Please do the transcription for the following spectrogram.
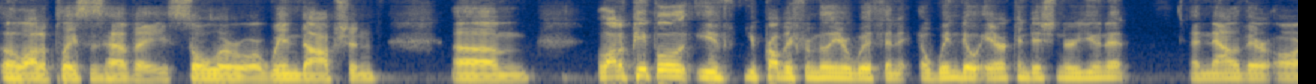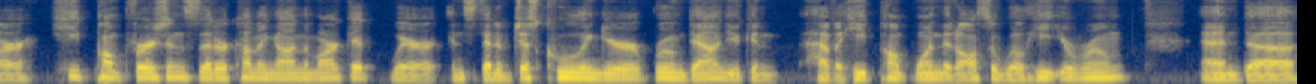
a lot of places have a solar or wind option. Um, a lot of people you've, you're probably familiar with an, a window air conditioner unit and now there are heat pump versions that are coming on the market where instead of just cooling your room down, you can have a heat pump one that also will heat your room. And uh,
